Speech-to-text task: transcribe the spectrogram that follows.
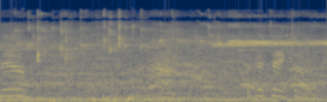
Mill. Ah, a good take, though.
